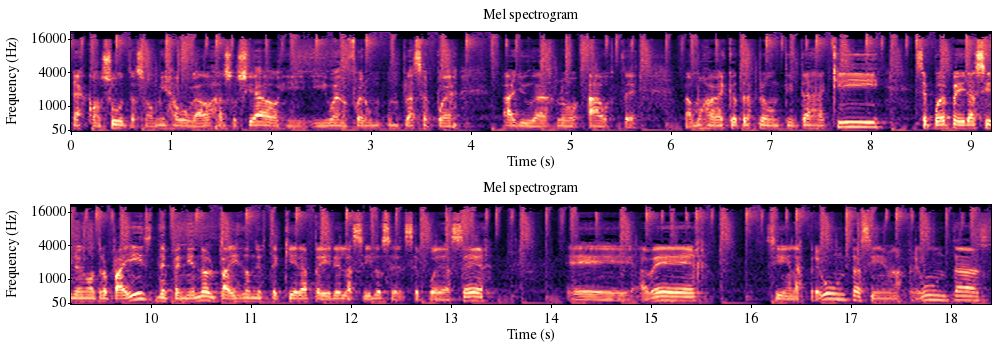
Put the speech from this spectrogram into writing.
las consultas, son mis abogados asociados y, bueno, fue un, placer poder ayudarlo a usted. Vamos a ver qué otras preguntitas aquí. ¿Se puede pedir asilo en otro país? Dependiendo del país donde usted quiera pedir el asilo, se, puede hacer. Eh, a ver, siguen las preguntas, siguen las preguntas.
